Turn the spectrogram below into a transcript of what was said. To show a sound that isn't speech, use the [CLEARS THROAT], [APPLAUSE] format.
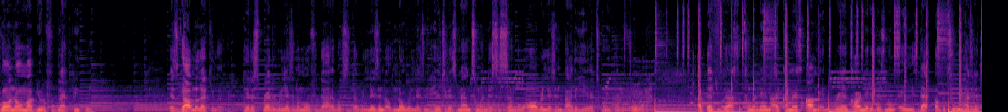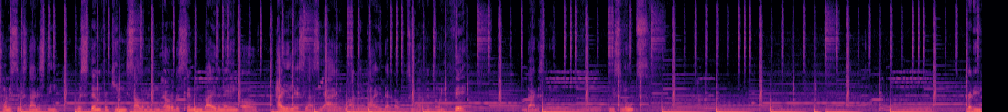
Going on, my beautiful black people? It's God Molecular, here to spread the religion of Mofadai, which is the religion of no religion, here to dismantle and disassemble all religion by the year 2034. I thank you guys for tuning in. I come as Amen, reincarnated this new age, that of the 226th dynasty, which stemmed from King Solomon, who held a descendant by the name of Haile Selassie I, who occupied that of the 225th dynasty. Three salutes. Ready?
